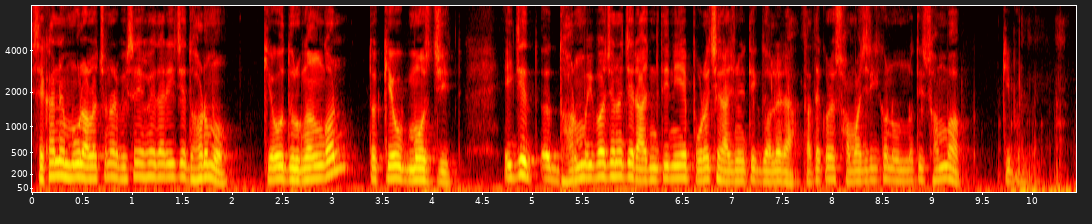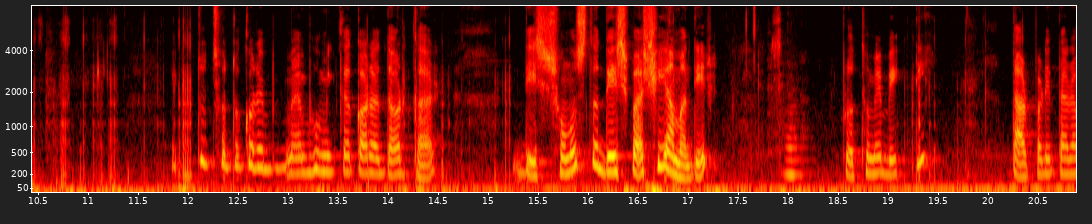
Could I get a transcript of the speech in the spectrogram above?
সেখানে মূল আলোচনার বিষয় হয়ে দাঁড়িয়েছে ধর্ম। কেউ দুর্গাঙ্গন, তো কেউ মসজিদ। এই যে ধর্ম বিভাজনের যে রাজনীতি নিয়ে পড়েছে রাজনৈতিক দলেরা, তাতে করে সমাজের কি কোনো উন্নতি সম্ভব? কি বলবেন? একটু ছোট করে ভূমিকা করা দরকার। দেশ, সমস্ত দেশবাসী আমাদের প্রথমে ব্যক্তি, তারপরে তারা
